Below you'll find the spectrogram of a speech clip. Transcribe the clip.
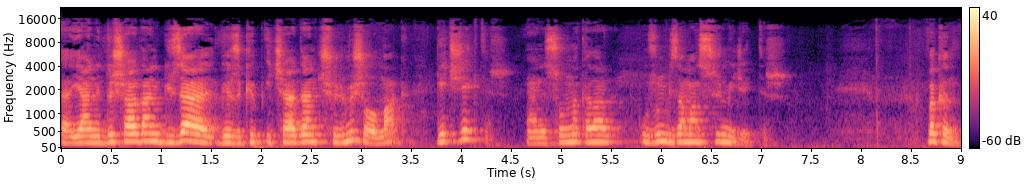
e, yani dışarıdan güzel gözüküp içeriden çürümüş olmak geçecektir. Yani sonuna kadar uzun bir zaman sürmeyecektir. Bakın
